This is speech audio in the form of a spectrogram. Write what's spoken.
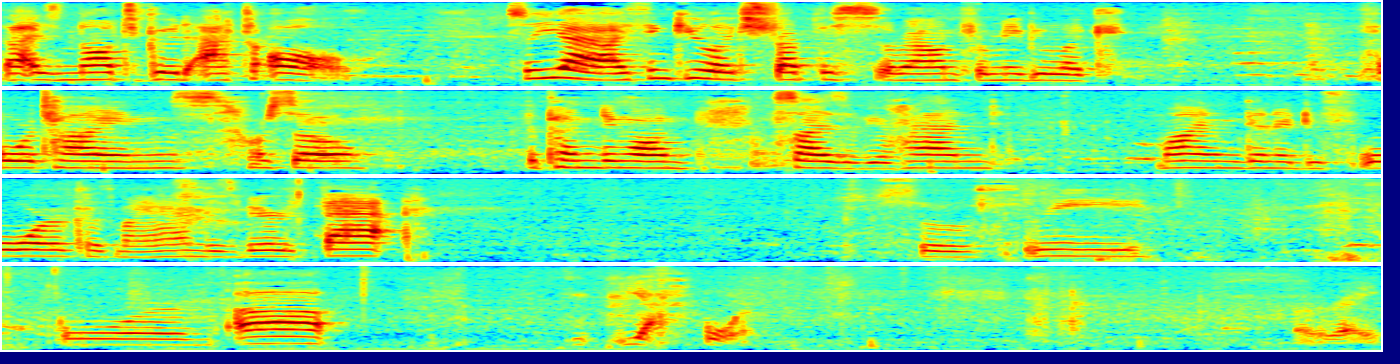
that is not good at all. So yeah, I think you like strap this around for maybe like four times or so depending on the size of your hand. Mine, I'm gonna do four because my hand is very fat. So three, four, uh, yeah, four. Alright,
